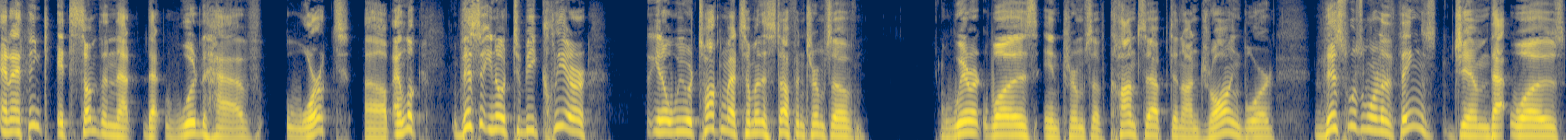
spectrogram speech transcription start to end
And i think it's something that that would have worked uh, and look this you know to be clear you know we were talking about some of this stuff in terms of where it was in terms of concept and on drawing board this was one of the things jim that was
